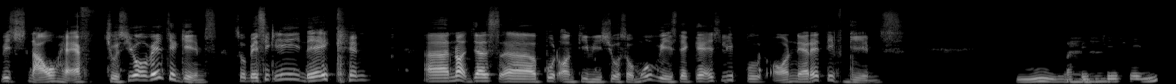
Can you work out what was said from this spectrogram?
which now have choose your adventure games. So basically, they can uh, not just uh, put on TV shows or movies, they can actually put on narrative games. Mm, life is changed maybe.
